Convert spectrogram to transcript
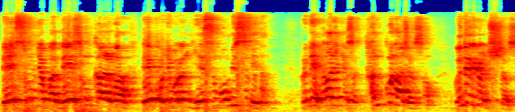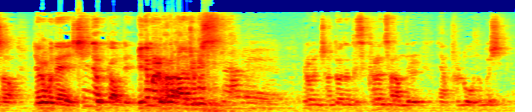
내 성적과 내 성깔과 내 고집으로는 예수 못 믿습니다. 그런데 하나님께서 강권하셔서 은혜를 주셔서 여러분의 신념 가운데 믿음을 허락한 줄 믿습니다. 아, 네. 여러분 전도는 그런 사람들을 그냥 불러오는 것입니다.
